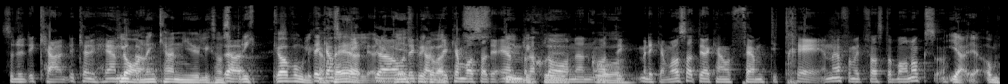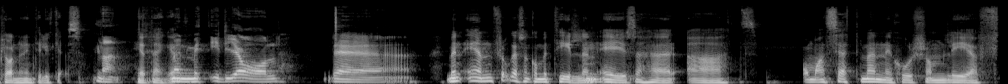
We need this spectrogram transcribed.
Så det, det, kan, det kan ju hända. Planen kan ju liksom spricka av olika det kan skäl. spricka och det kan, det kan vara så att jag ändrar planen. Och... och- det, men det kan vara så att jag kanske 53 när jag får mitt första barn också. Ja, ja, om planen inte lyckas. Nej. Helt enkelt. Men mitt ideal, det... Men en fråga som kommer till en är ju så här att om man sett människor som levt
